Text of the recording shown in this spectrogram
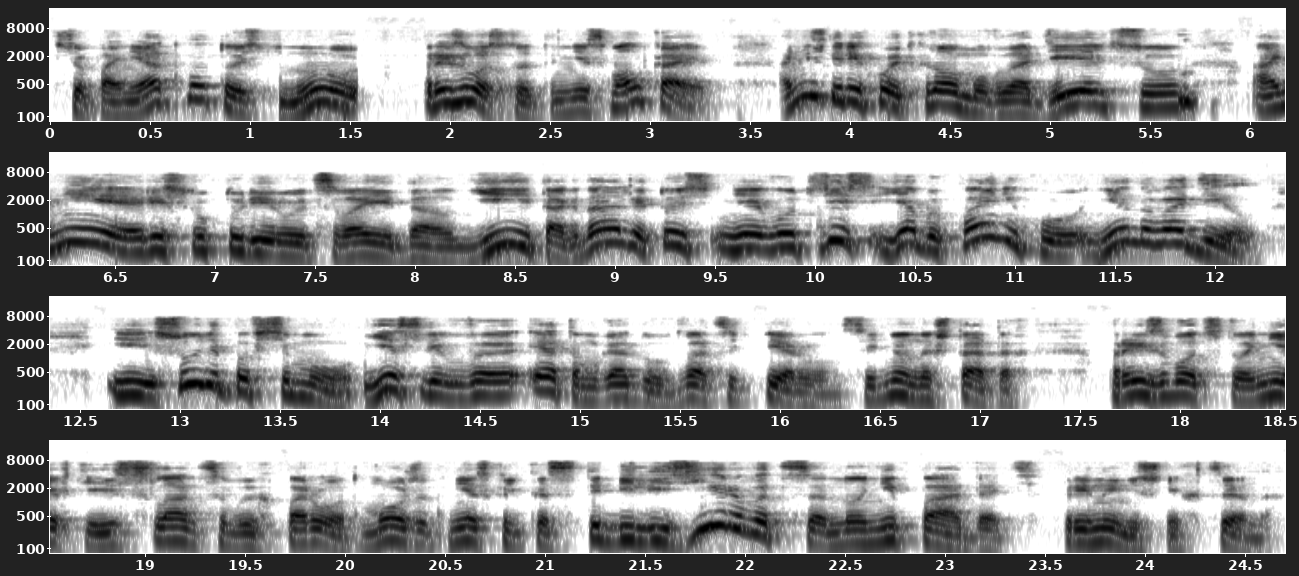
все понятно, то есть, ну, производство это не смолкает. Они переходят к новому владельцу, они реструктурируют свои долги и так далее. То есть, не, вот здесь я бы панику не наводил. И, судя по всему, если в этом году, в 2021, в Соединенных Штатах производство нефти из сланцевых пород может несколько стабилизироваться, но не падать при нынешних ценах,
